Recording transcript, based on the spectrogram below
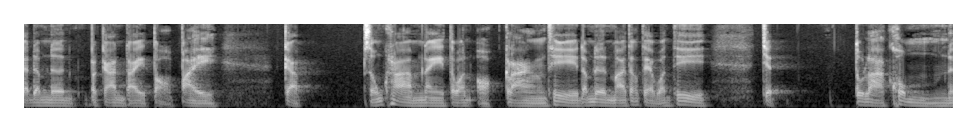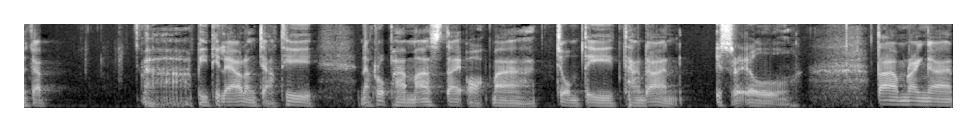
จะดำเนินประการใดต่อไปกับสงครามในตะวันออกกลางที่ดำเนินมาตั้งแต่วันที่ 7 ตุลาคมนะครับปีที่แล้วหลังจากที่นักรบฮามาสได้ออกมาโจมตีทางด้านอิสราเอล ตามรายงาน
